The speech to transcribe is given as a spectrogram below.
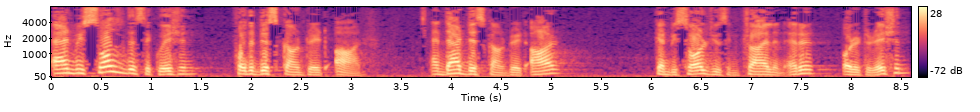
and we solve this equation for the discount rate R. And that discount rate R can be solved using trial and error or iteration,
